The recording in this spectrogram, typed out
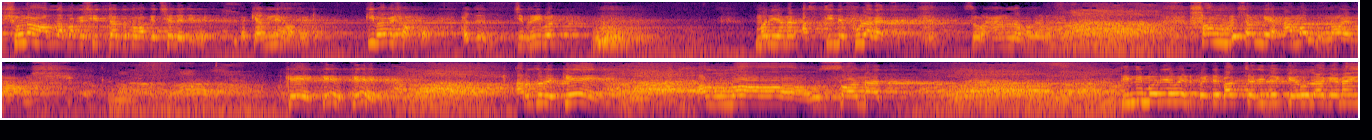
শোনো, আল্লাহ পাকে সিদ্ধান্ত তোমাকে ছেলে দিবে। কেমনে হবে এটা? কীভাবে সম্ভব? হাজতে জিবরিল মরিয়মের আস্তিনে ফুলা গেছে। সঙ্গে সঙ্গে হামল নয় মাস। কে কে কে? আরও জোরে, কে? আল্লাহ তিনি মরিয়মের পেটে বাচ্চা দিতে কেউ লাগে নাই।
